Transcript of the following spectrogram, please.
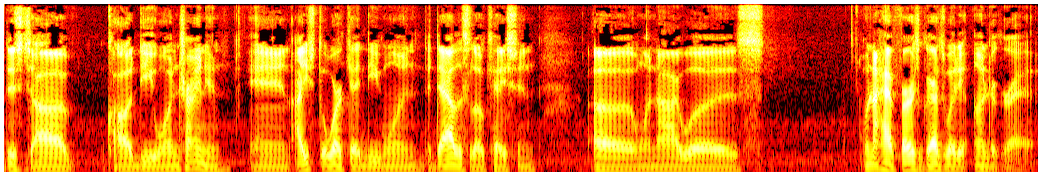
this job called D1 Training, and I used to work at D1, the Dallas location, uh, when I was when I had first graduated undergrad.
